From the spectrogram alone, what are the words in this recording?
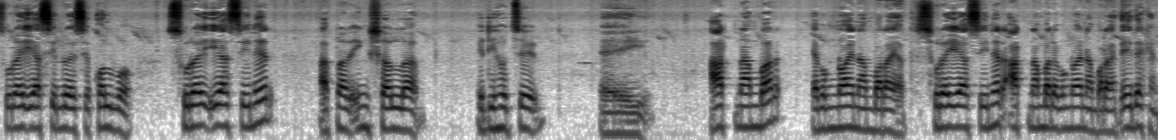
সুরাই ইয়াসিন রয়েছে, কলব। সুরাই ইয়াসিনের আপনার ইনশাল্লাহ এটি হচ্ছে এই আট নাম্বার এবং নয় নাম্বার আয়াত। সুরাই ইয়াসিনের আট নাম্বার এবং নয় নাম্বার আয়াত। এই দেখেন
